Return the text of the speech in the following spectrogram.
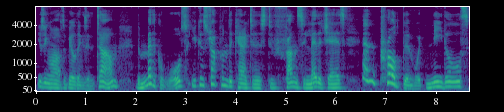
Using one of the buildings in town, the medical wards, you can strap on the characters to fancy leather chairs and prod them with needles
